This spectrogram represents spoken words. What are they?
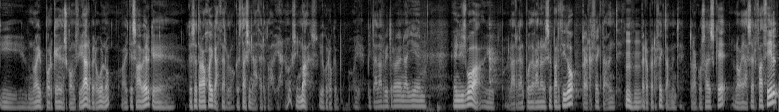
y no hay por qué desconfiar, pero bueno, hay que saber que, que ese trabajo hay que hacerlo, que está sin hacer todavía, ¿no? Sin más. Yo creo que, oye, pita el árbitro en, allí en, en Lisboa y pues, la Real puede ganar ese partido perfectamente, pero perfectamente. Otra cosa es que no vaya a ser fácil,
